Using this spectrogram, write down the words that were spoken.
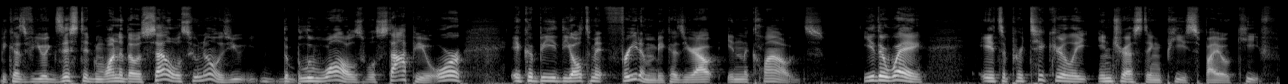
because if you existed in one of those cells, who knows? You the blue walls will stop you, or it could be the ultimate freedom because you're out in the clouds. Either way, it's a particularly interesting piece by O'Keeffe.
